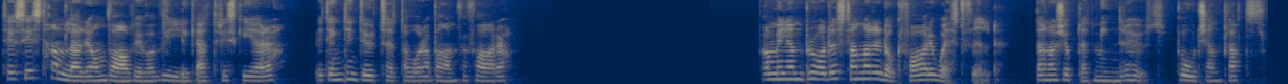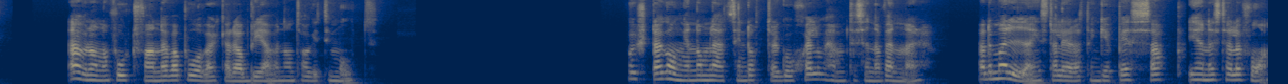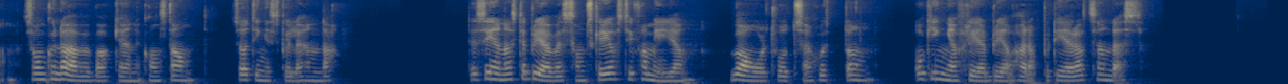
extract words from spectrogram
Till sist handlade det om vad vi var villiga att riskera. Vi tänkte inte utsätta våra barn för fara. Familjen Bråde stannade dock kvar i Westfield, där de köpte ett mindre hus på okänd plats. Även om de fortfarande var påverkade av breven de tagit emot. Första gången de lät sin dotter gå själv hem till sina vänner hade Maria installerat en GPS-app i hennes telefon så hon kunde övervaka henne konstant så att inget skulle hända. Det senaste brevet som skrevs till familjen var år 2017 och inga fler brev har rapporterats sedan dess.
